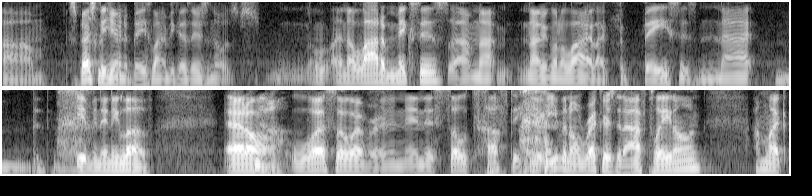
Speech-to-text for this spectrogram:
Um, especially hearing the bass line because there's no and a lot of mixes i'm not not even gonna lie like the bass is not giving any love at all no. whatsoever and and it's so tough to hear even on records that i've played on i'm like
